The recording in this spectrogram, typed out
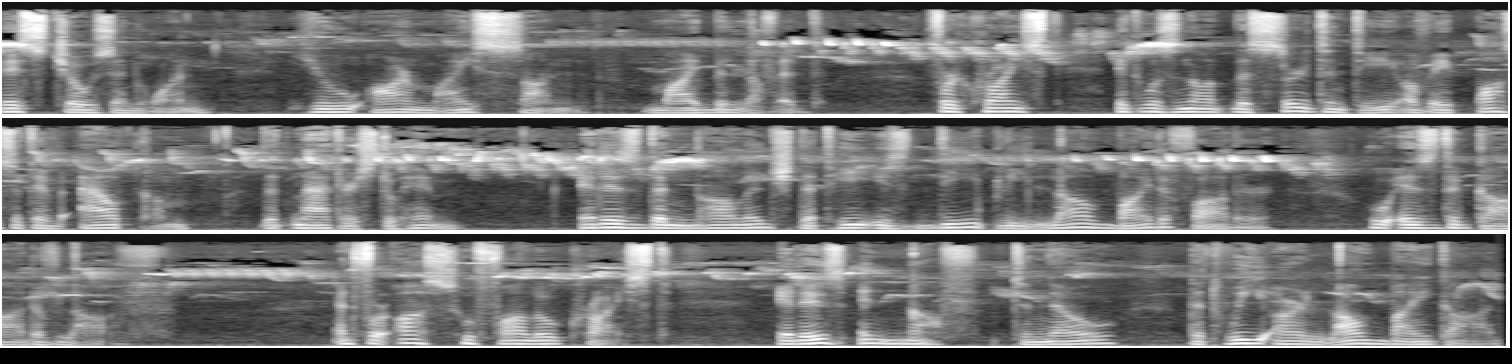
his chosen one. You are my Son, my Beloved. For Christ, it was not the certainty of a positive outcome that matters to him. It is the knowledge that he is deeply loved by the Father, who is the God of love. And for us who follow Christ, it is enough to know that we are loved by God,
